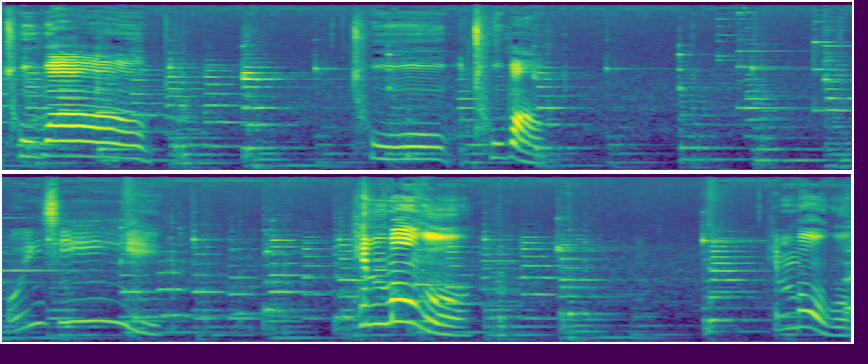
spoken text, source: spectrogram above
초밥, 초 초밥. 오이시. 햄버거. 햄버거.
